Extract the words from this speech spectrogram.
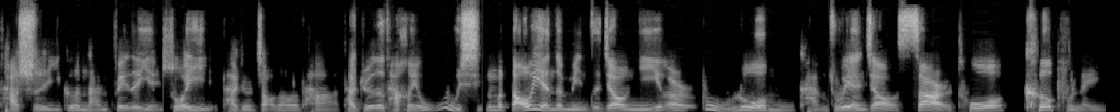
他是一个南非的演员，所以他就找到了他。他觉得他很有悟性。那么导演的名字叫尼尔·布洛姆坎，主演叫萨尔托·科普雷。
